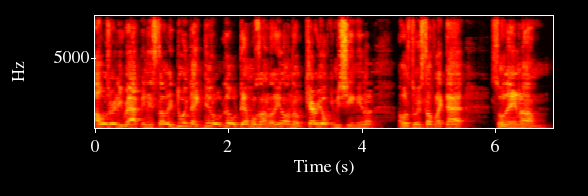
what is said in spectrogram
"I was already rapping and stuff, like doing like little little demos on the you know on the karaoke machine, you know. I was doing stuff like that. So then um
